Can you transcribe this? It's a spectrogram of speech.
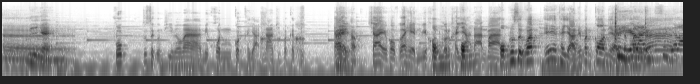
เออนี่ไง ฟุกรู้สึกเหมือนพี่ไหมว่ามีคนกดขยะนานผิดปกติ ใช่ครับ ใช่ผมก็เห็นมีคผนมกดขผยะมนานมาก ผมรู้สึกว่า เอ๊ะขยะนี่มันก้อนใหญ่สีจังอะไรเลยนะสีอะไร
